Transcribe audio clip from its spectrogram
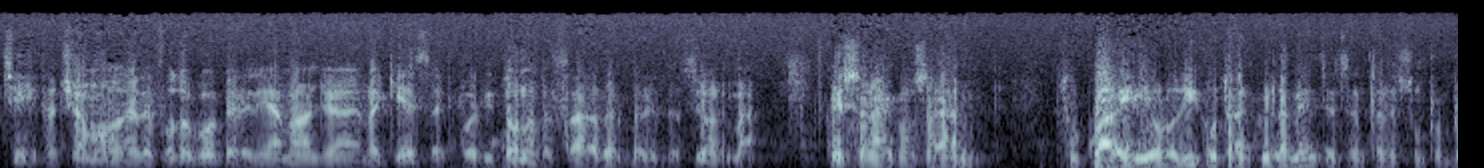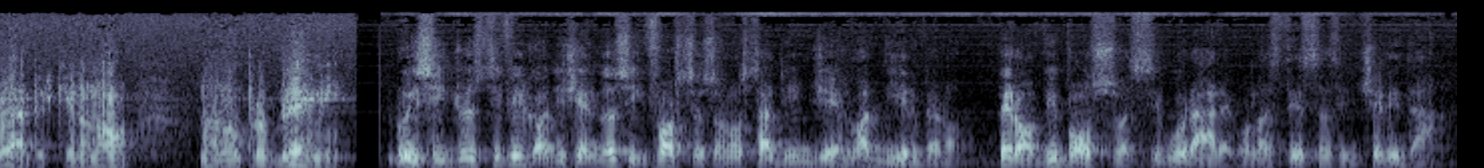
Sì, facciamo le fotocopie, le diamo alla Chiesa e poi ritorno per fare la verbalizzazione, ma questa è una cosa sul quale io lo dico tranquillamente senza nessun problema perché non ho, non ho problemi. Lui si giustificò dicendo sì, forse sono stato ingenuo a dirvelo, però vi posso assicurare con la stessa sincerità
